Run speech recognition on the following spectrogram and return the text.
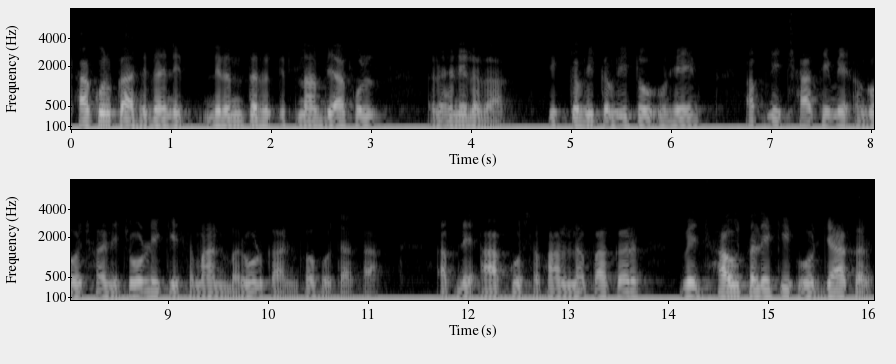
ठाकुर का हृदय निरंतर इतना व्याकुल रहने लगा कि कभी कभी तो उन्हें अपनी छाती में अंगोछा निचोड़ने के समान मरोड़ का अनुभव होता था। अपने आप को संभाल न पाकर वे झाऊ तले की ओर जाकर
